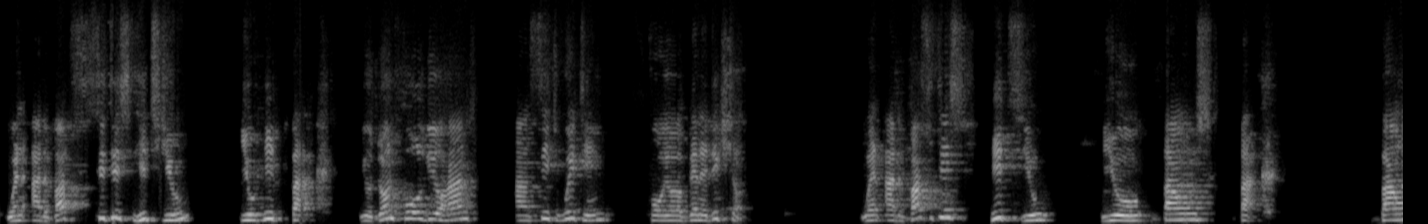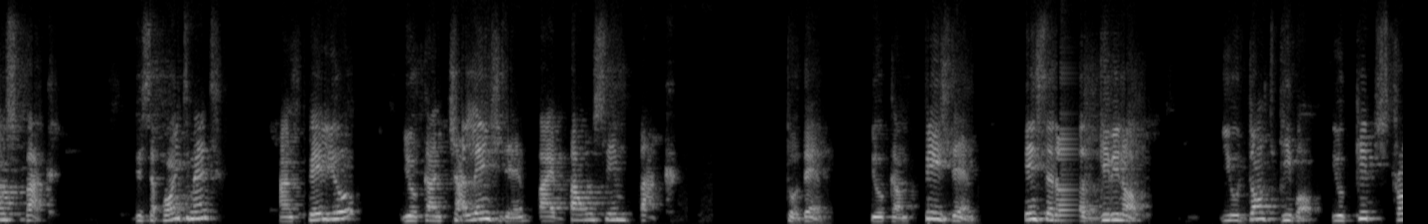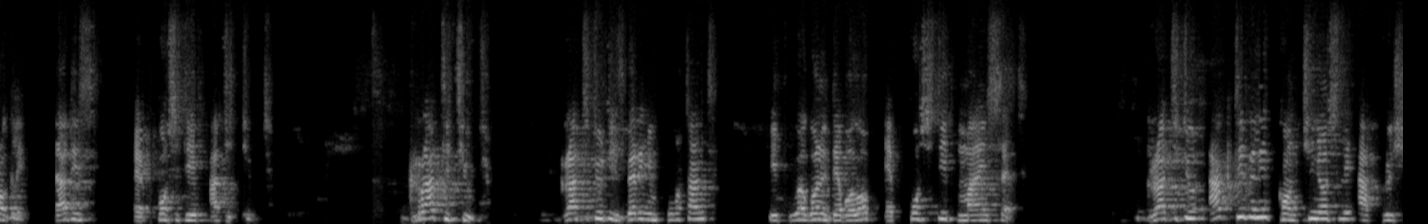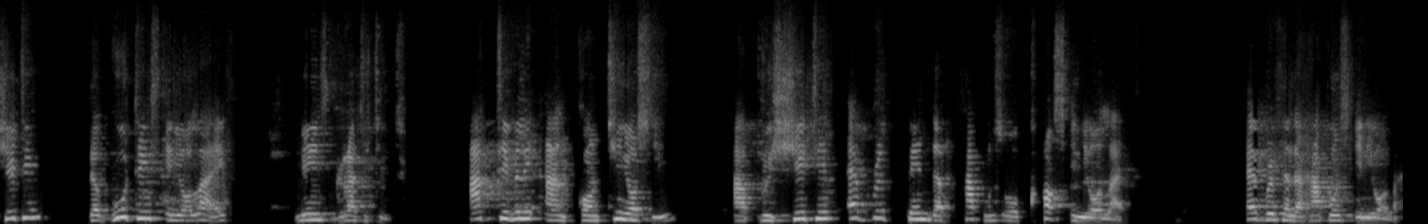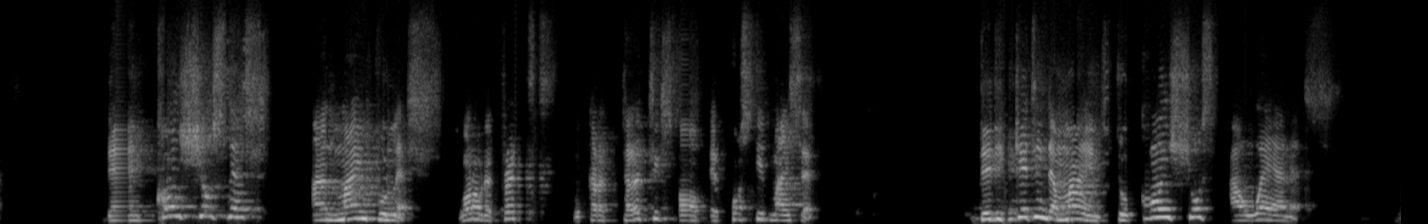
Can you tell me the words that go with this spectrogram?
When adversities hit you, you hit back. You don't fold your hands and sit waiting for your benediction. When adversities hits you, you bounce back, bounce back. Disappointment and failure, you can challenge them by bouncing back to them. You can face them instead of giving up. You don't give up, you keep struggling. That is a positive attitude. Gratitude. Gratitude is very important if we're going to develop a positive mindset. Gratitude, actively, continuously appreciating the good things in your life means gratitude. Actively and continuously appreciating everything that happens or occurs in your life. Everything that happens in your life. Then consciousness and mindfulness, one of the traits or characteristics of a positive mindset. Dedicating the mind to conscious awareness.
